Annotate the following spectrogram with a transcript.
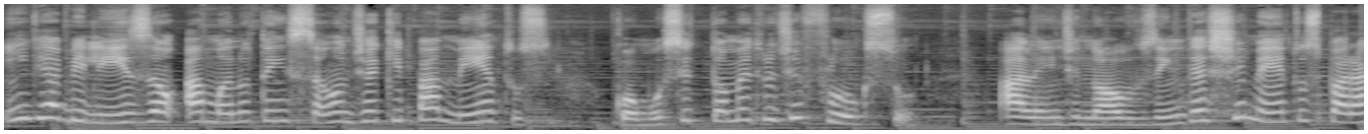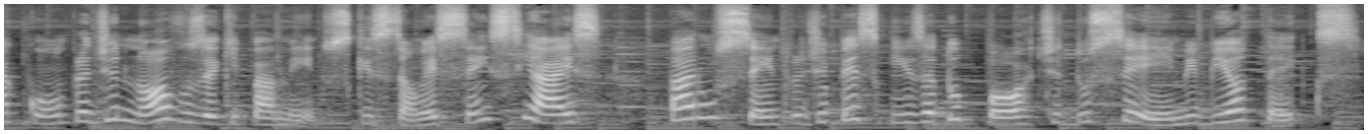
inviabilizam a manutenção de equipamentos, como o citômetro de fluxo, além de novos investimentos para a compra de novos equipamentos que são essenciais para um centro de pesquisa do porte do CM Biotex.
